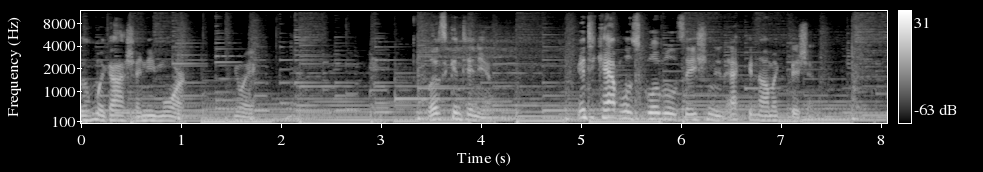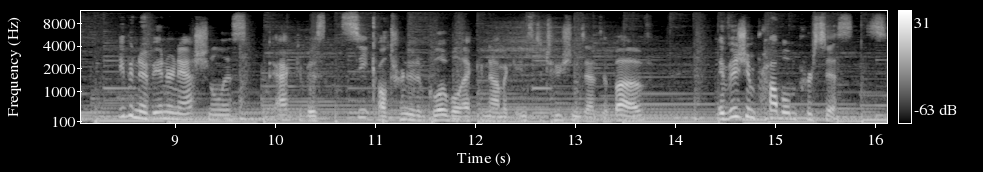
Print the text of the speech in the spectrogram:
Oh my gosh, I need more. Anyway, let's continue. Anti-capitalist globalization and economic vision. Even if internationalist activists seek alternative global economic institutions as above, a vision problem persists.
